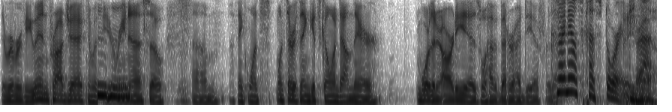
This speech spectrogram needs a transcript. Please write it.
the Riverview Inn project and with the arena. So um, I think once once everything gets going down there, more than it already is, we'll have a better idea for Because that. right now it's kind of storage, right?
